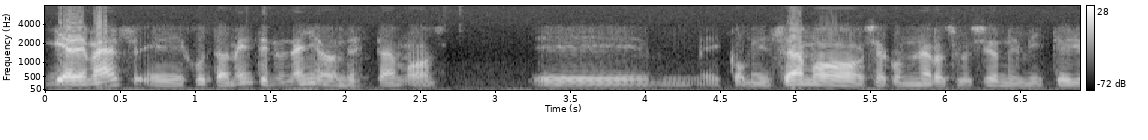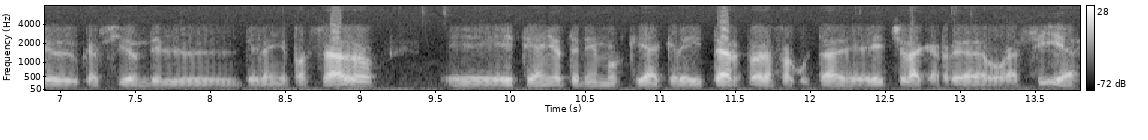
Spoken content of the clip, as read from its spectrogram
Y además, eh, justamente en un año donde estamos, eh, comenzamos, o sea, con una resolución del Ministerio de Educación del, del año pasado, eh, este año tenemos que acreditar todas las facultades de Derecho la carrera de abogacía,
